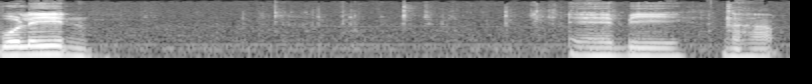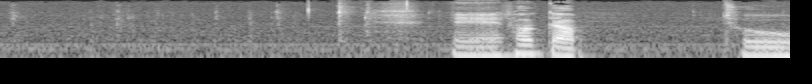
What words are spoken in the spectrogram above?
บูลีน a b นะครับ a เท่ากับ true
